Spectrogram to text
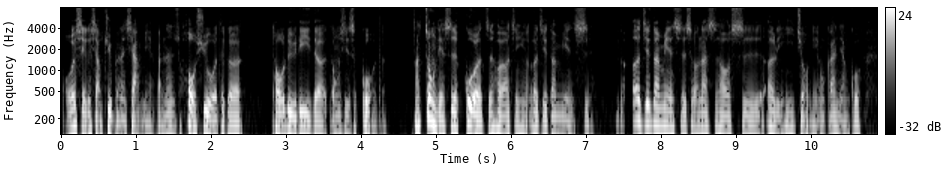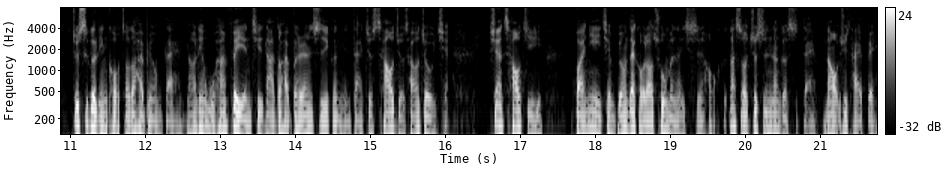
我写个小剧本在下面，反正后续我这个投履历的东西是过的，那重点是过了之后要进行二阶段面试。那二阶段面试的时候，那时候是二零一九年，我刚刚讲过，就是个连口罩都还不用戴，然后连武汉肺炎其实大家都还不认识一个年代，就是超久超久以前。现在超级怀念以前不用戴口罩出门的时候，那时候就是那个时代。然后我去台北，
